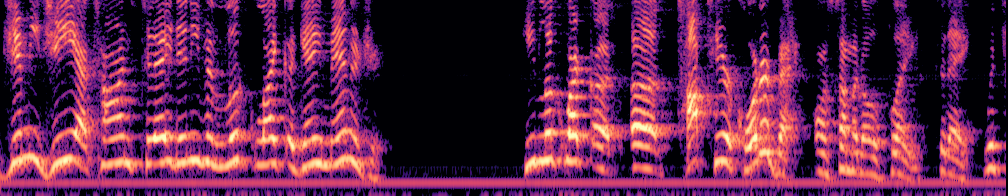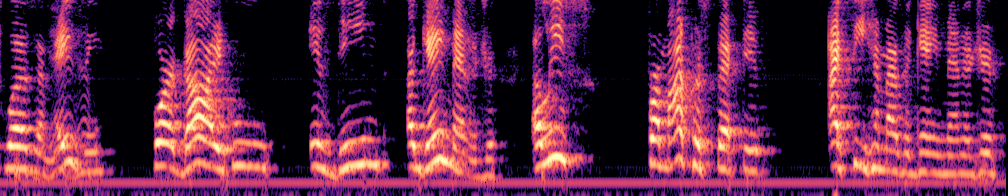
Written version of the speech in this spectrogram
Jimmy G at times today didn't even look like a game manager. He looked like a, a top tier quarterback on some of those plays today, which was amazing for a guy who is deemed a game manager. At least from my perspective, I see him as a game manager.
